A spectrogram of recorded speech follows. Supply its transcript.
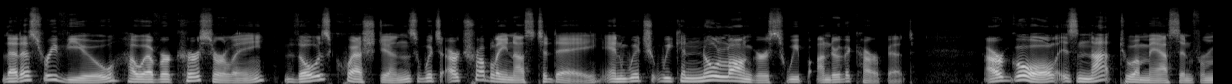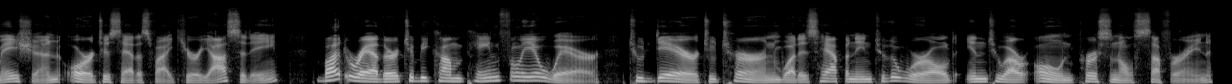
Let us review, however cursorily, those questions which are troubling us today and which we can no longer sweep under the carpet. Our goal is not to amass information or to satisfy curiosity, but rather to become painfully aware, to dare to turn what is happening to the world into our own personal suffering,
